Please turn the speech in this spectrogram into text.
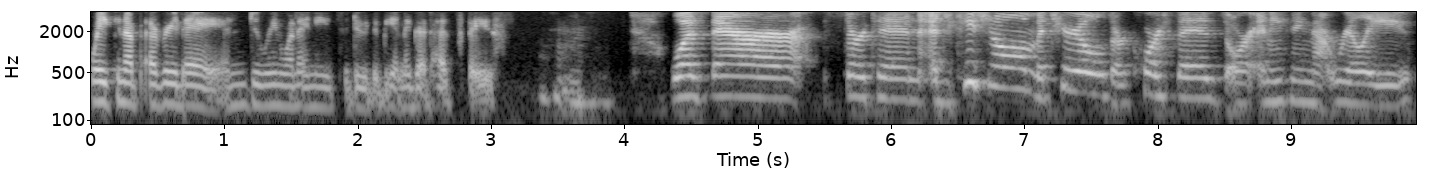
waking up every day and doing what I need to do to be in a good headspace. Mm-hmm. Was there certain educational materials or courses or anything that really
